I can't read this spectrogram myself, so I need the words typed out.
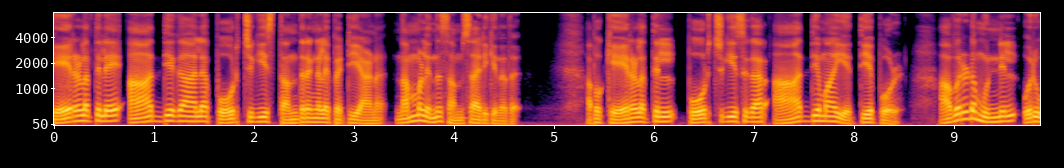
കേരളത്തിലെ ആദ്യകാല പോർച്ചുഗീസ് തന്ത്രങ്ങളെപ്പറ്റിയാണ് നമ്മൾ ഇന്ന് സംസാരിക്കുന്നത്. അപ്പോൾ കേരളത്തിൽ പോർച്ചുഗീസുകാർ ആദ്യമായി എത്തിയപ്പോൾ അവരുടെ മുന്നിൽ ഒരു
